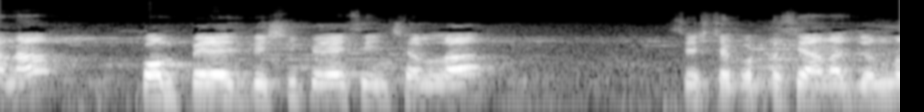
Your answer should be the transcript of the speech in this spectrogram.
আনা কম প্রাইস বেশি প্রাইস ইনশাল্লাহ। চেষ্টা করতেছি আনার জন্য।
